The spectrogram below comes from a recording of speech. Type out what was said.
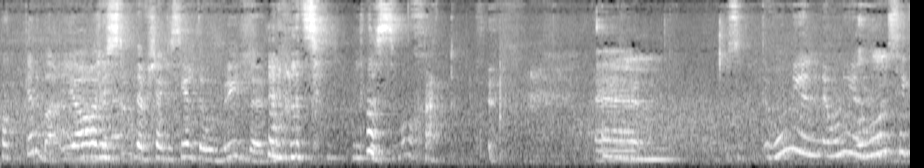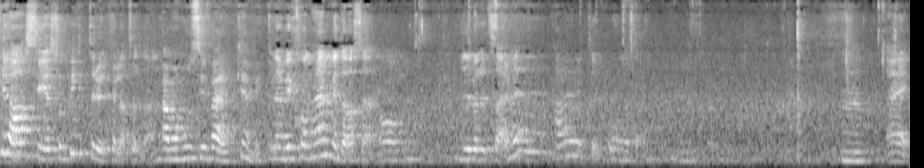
chockade bara. Ja, vi stod där och försökte se lite obrydda ut. Lite, lite svårt. Eh, så hon är en... Hon är ju Och en hon tycker jag ser så bitter ut hela tiden. ja, men hon ser verkligen bitter När vi kom hem idag sen och vi var lite såhär, hej, hej, typ. Och hon var såhär, Mm. nej,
